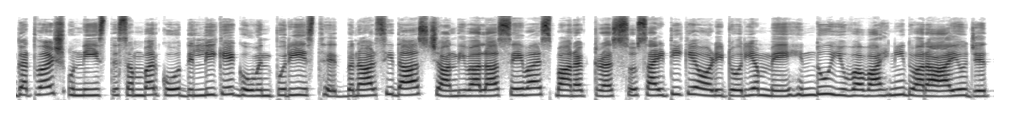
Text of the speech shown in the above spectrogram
गत वर्ष 19 दिसंबर को दिल्ली के गोविंदपुरी स्थित बनारसी दास चांदीवाला सेवा स्मारक ट्रस्ट सोसाइटी के ऑडिटोरियम में हिंदू युवा वाहिनी द्वारा आयोजित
